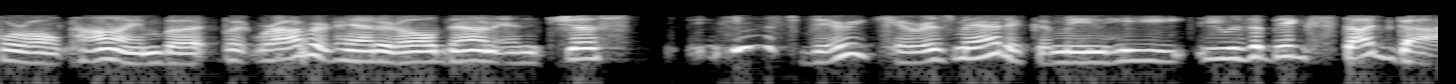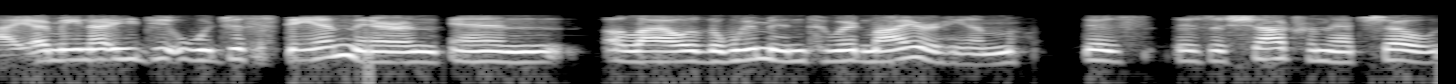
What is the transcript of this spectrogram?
for all time, but, but Robert had it all down and just he was very charismatic. I mean, he he was a big stud guy. I mean, he would just stand there and and allow the women to admire him. There's there's a shot from that show.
